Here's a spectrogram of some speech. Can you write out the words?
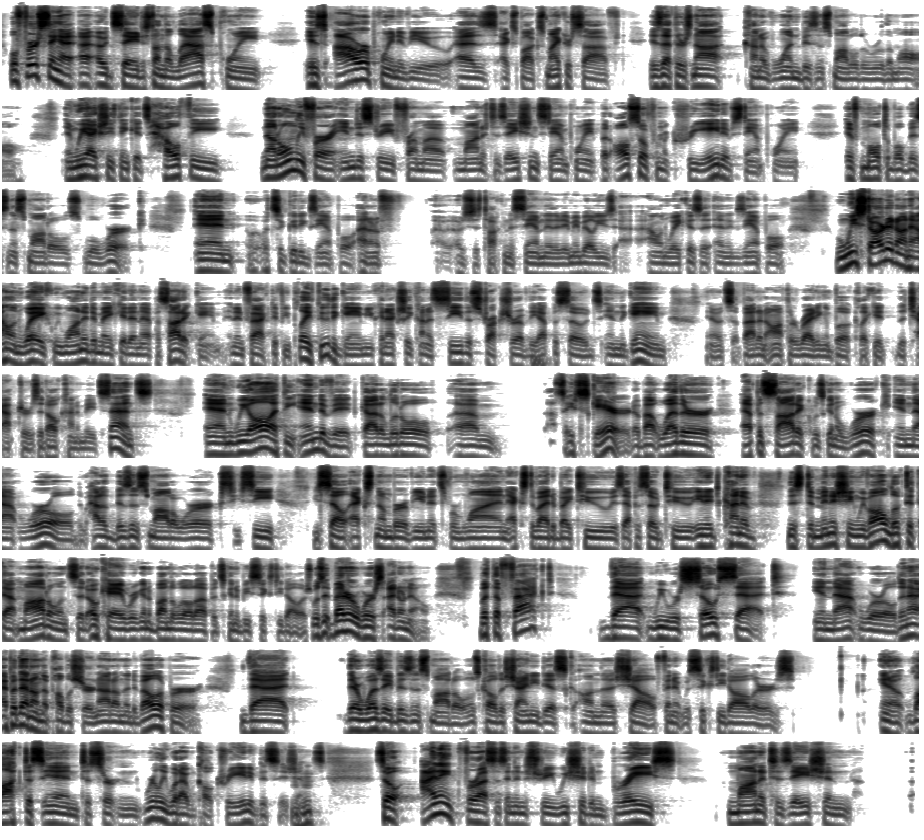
Well, first thing I, I, would say, just on the last point, is our point of view as Xbox Microsoft is that there's not kind of one business model to rule them all. And we actually think it's healthy not only for our industry from a monetization standpoint, but also from a creative standpoint, if multiple business models will work. And what's a good example? I don't know if I was just talking to Sam the other day. Maybe I'll use Alan Wake as a, an example. When we started on Alan Wake, we wanted to make it an episodic game. And in fact, if you play through the game, you can actually kind of see the structure of the episodes in the game. You know, it's about an author writing a book, like it, the chapters, it all kind of made sense. And we all, at the end of it, got a little, um, I'll say, scared about whether episodic was going to work in that world, how the business model works. You see, you sell X number of units for one, X divided by two is episode two. And it kind of this diminishing. We've all looked at that model and said, okay, we're going to bundle it all up. It's going to be $60. Was it better or worse? I don't know. But the fact that we were so set in that world, and I put that on the publisher, not on the developer, that there was a business model. It was called a shiny disc on the shelf, and it was $60 you know locked us in to certain really what i would call creative decisions mm-hmm. So I think for us as an industry, we should embrace monetization uh,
